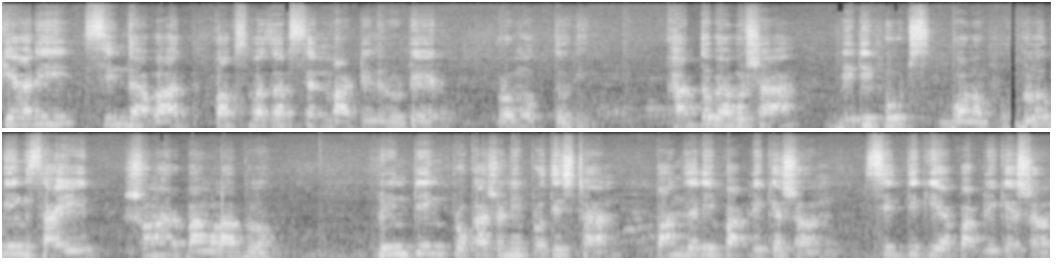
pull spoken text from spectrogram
কেয়ারি সিন্দাবাদ, কক্সবাজার সেন্ট মার্টিন রুটের প্রমোত্তরী। খাদ্য ব্যবসা, বিডি ফুডস, বনফুড। Blogging site, Sonar Bangla blog. প্রিন্টিং প্রকাশনী প্রতিষ্ঠান পাঞ্জারি পাবলিকেশন, সিদ্দিকিয়া পাবলিকেশন,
